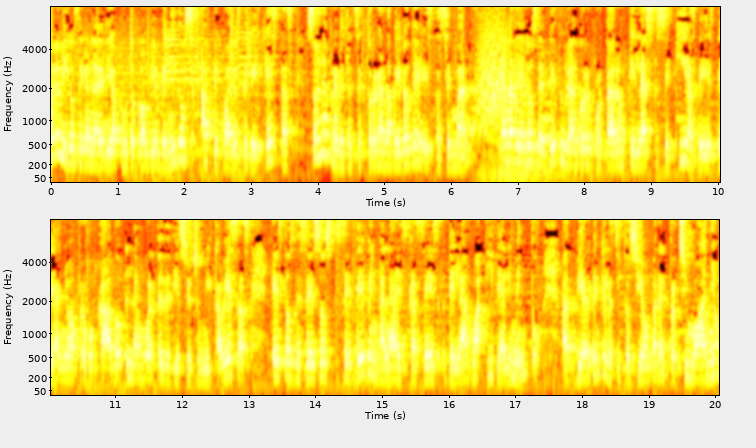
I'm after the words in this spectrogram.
Hola amigos de ganadería.com, bienvenidos a Pecuarios TV. Estas son las breves del sector ganadero de esta semana. Ganaderos de, Durango reportaron que las sequías de este año han provocado la muerte de 18 mil cabezas. Estos decesos se deben a la escasez del agua y de alimento. Advierten que la situación para el próximo año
